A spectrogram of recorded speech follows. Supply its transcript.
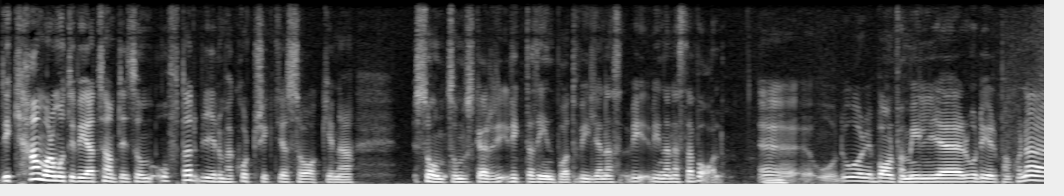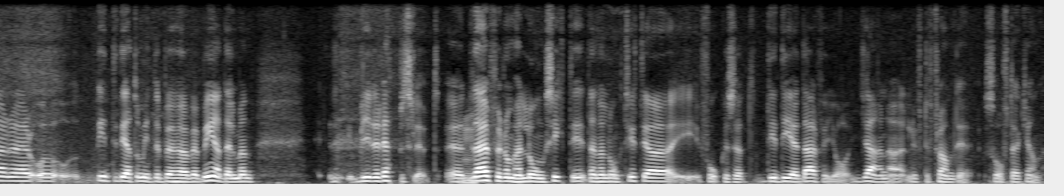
det kan vara motiverat samtidigt som ofta blir de här kortsiktiga sakerna sånt som ska ri- riktas in på att vilja vinna nästa val. Mm. Eh, och då är det barnfamiljer och det är pensionärer och, och det är inte det att de inte behöver medel men blir det rätt beslut? Eh, Mm. Därför de här långsiktiga, den här långsiktiga fokuset, det är det, därför jag gärna lyfter fram det så ofta jag kan.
